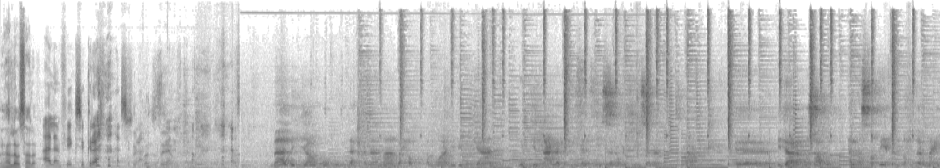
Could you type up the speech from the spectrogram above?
أهلا وسهلا. أهلا فيك شكرا شكرا جزيلا. ما بيجاوبوا بقول لك أنا ما بحط أموالي بمكان ممكن أعلى 30 سنة و20 سنة إدارة مسابقة هل أستطيع أن تحضر معي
